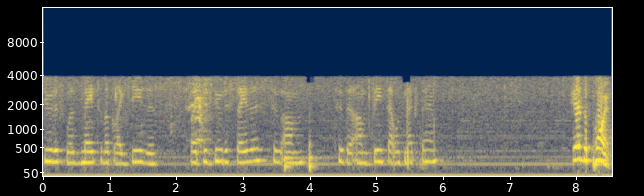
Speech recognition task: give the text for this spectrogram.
Judas was made to look like Jesus, but did Judas say this to um, to the um, thief that was next to him? Here's the point.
